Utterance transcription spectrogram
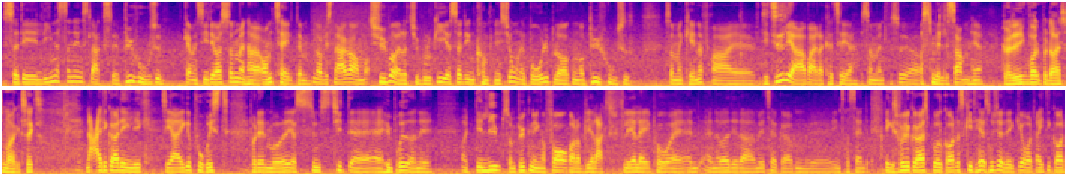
Så det ligner sådan en slags øh, byhuse, kan man sige. Det er også sådan, man har omtalt dem. Når vi snakker om typer eller typologier, så er det en kombination af boligblokken og byhuset, som man kender fra øh, de tidligere arbejderkvarterer, som man forsøger at smelte sammen her. Gør det ikke vold på dig som arkitekt? Nej, det gør det egentlig ikke. Så jeg er ikke purist på den måde. Jeg synes tit, at hybriderne og det liv, som bygninger får, hvor der bliver lagt flere lag på, er, er noget af det, der er med til at gøre dem øh, interessante. Det kan selvfølgelig gøres både godt og skidt. Her synes jeg, det er gjort rigtig godt.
